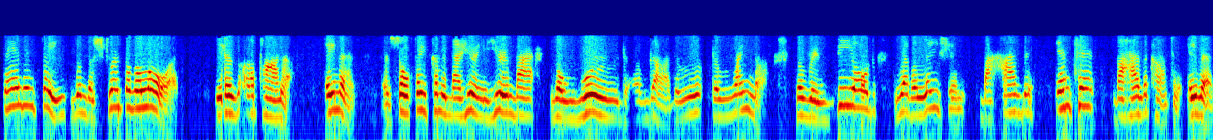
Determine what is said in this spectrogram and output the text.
stand in faith when the strength of the Lord is upon us. Amen. And so faith coming by hearing and hearing by the word of God, the the rhema, the revealed revelation behind the intent, behind the content. Amen.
